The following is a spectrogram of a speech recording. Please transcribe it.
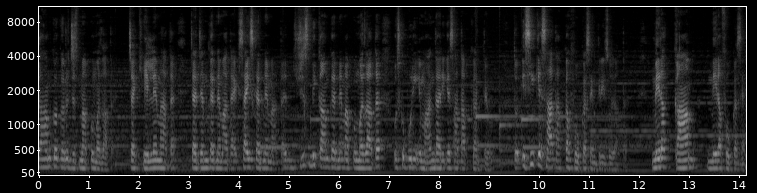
काम को करो जिसमें आपको मज़ा आता है। चाहे खेलने में आता है चाहे जिम करने में आता है एक्सरसाइज करने में आता है जिस भी काम करने में आपको मज़ा आता है उसको पूरी ईमानदारी के साथ आप करते हो। तो इसी के साथ आपका फोकस इंक्रीज हो जाता है। मेरा काम, मेरा फोकस है।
